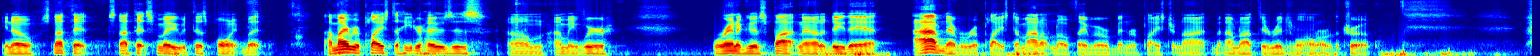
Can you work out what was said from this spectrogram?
you know, it's not that it's not that smooth at this point, but I may replace the heater hoses. Um, I mean, we're we're in a good spot now to do that. I've never replaced them. I don't know if they've ever been replaced or not, but I'm not the original owner of the truck.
